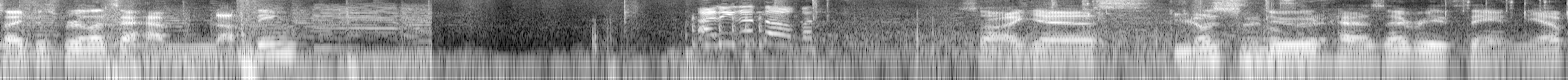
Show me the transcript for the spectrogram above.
So I just realized I have nothing. So I guess this dude has everything. Yep.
